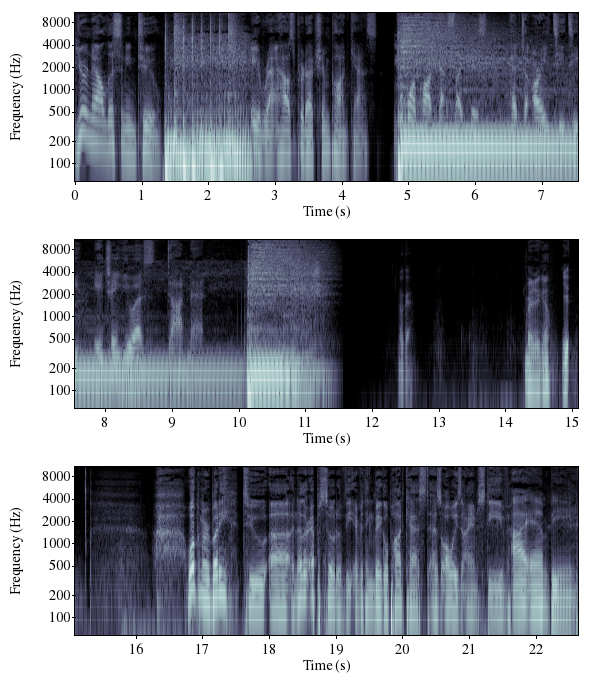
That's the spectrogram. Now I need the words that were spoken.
You're now listening to a Rat House production podcast. For more podcasts like this, head to rethaus dot net. Okay. Ready to go? Yep. Welcome, everybody, to uh, another episode of the Everything Bagel podcast. As always, I am Steve. I am Bean.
